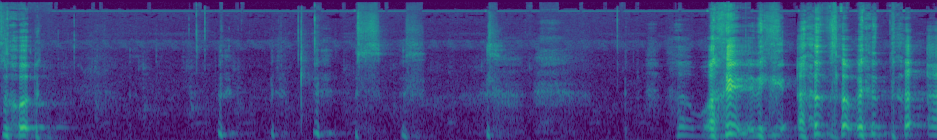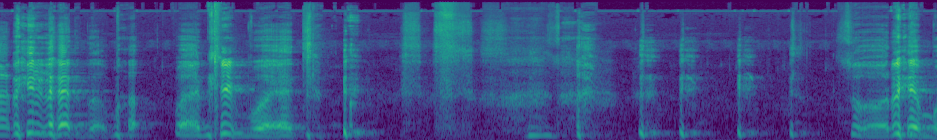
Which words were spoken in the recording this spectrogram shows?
സോറി എനിക്ക് ആ സമയത്ത് അറിയില്ലായിരുന്നു അച്ഛ സോറി അമ്മ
